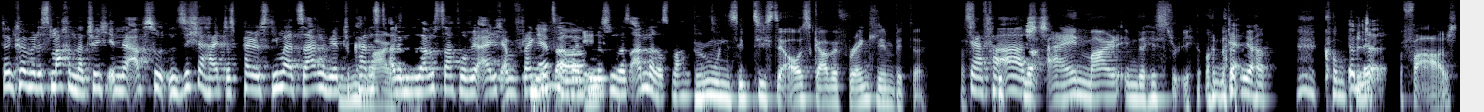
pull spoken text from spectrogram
dann können wir das machen. Natürlich in der absoluten Sicherheit, dass Paris niemals sagen wird, du kannst an einem Samstag, wo wir eigentlich am Franklins Never. arbeiten müssen, was anderes machen. 75. Ausgabe Franklin, bitte. Das Ja, verarscht. Nur einmal in der History. Und dann ja, komplett Und, verarscht.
